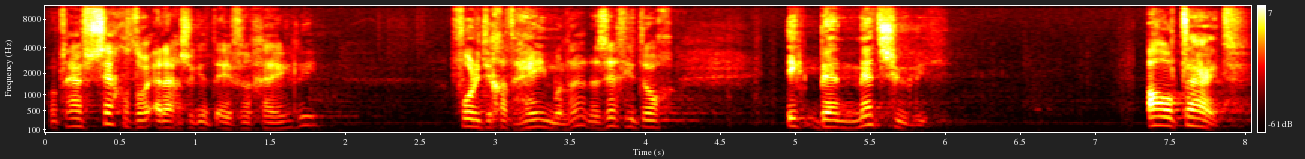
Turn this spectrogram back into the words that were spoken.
Want hij zegt het toch ergens ook in het evangelie? Voordat hij gaat hemelen, dan zegt hij toch, ik ben met jullie. Altijd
